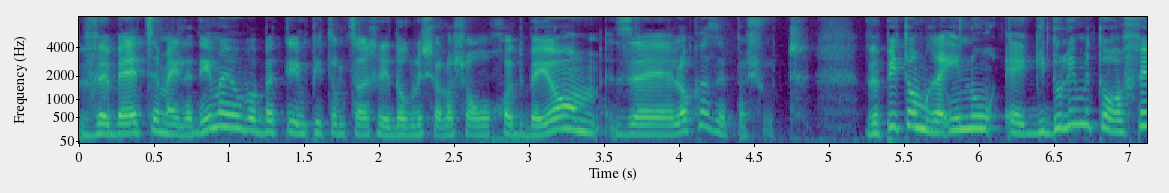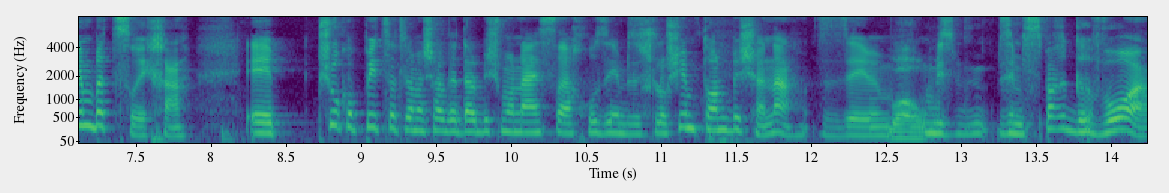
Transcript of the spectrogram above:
ובעצם הילדים היו בבתים, פתאום צריך לדאוג לשלוש ארוחות ביום, זה לא כזה פשוט. ופתאום ראינו אה, גידולים מטורפים בצריכה. אה, שוק הפיצות למשל גדל ב-18 אחוזים, זה 30 טון בשנה. זה, מס, זה מספר גבוה.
